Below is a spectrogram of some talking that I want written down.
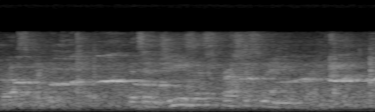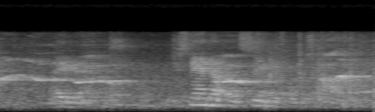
for us to do. It's in Jesus' precious name we pray. Amen. Would you stand up and sing as we respond?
